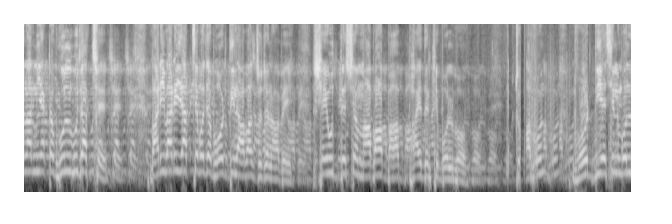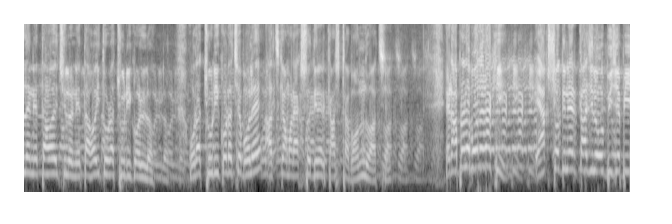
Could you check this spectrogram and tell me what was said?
যোজনা নিয়ে একটা ভুল বুঝাচ্ছে। বাড়ি বাড়ি যাচ্ছে বলছে, ভোট দিলে আবাস যোজনা হবে। সেই উদ্দেশ্যে মা বাপ বাপ ভাইদেরকে বলব, একটু ভাবুন, ভোট দিয়েছিলেন বললে নেতা হয়েছিল, নেতা হই তো ওরা চুরি করল। ওরা চুরি করেছে বলে আজকে আমার একশো দিনের কাজটা বন্ধ আছে। এটা আপনারা বলে রাখি, একশো দিনের কাজ ও বিজেপি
